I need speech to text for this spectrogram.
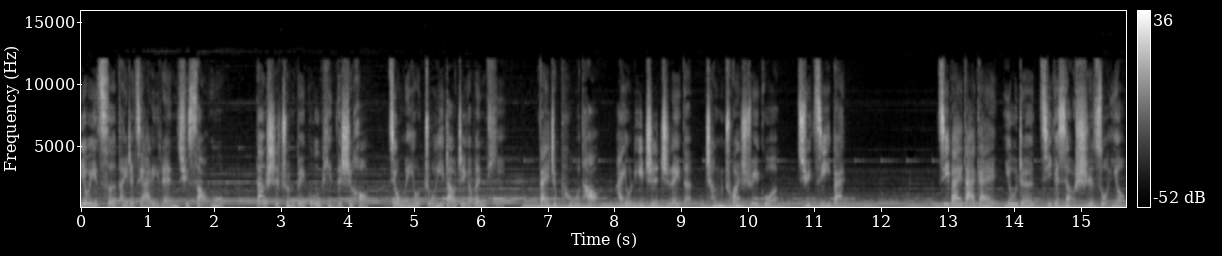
有一次陪着家里人去扫墓，当时准备贡品的时候就没有注意到这个问题，带着葡萄还有荔枝之类的成串水果去祭拜。祭拜大概有着几个小时左右，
